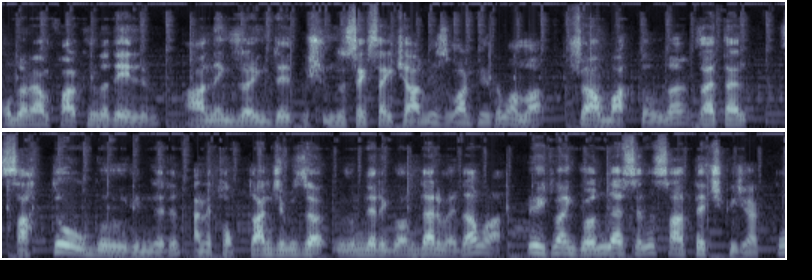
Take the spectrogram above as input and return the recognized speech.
o dönem farkında değilim. Ha ne güzel %70, %80 karımız var diyordum ama şu an baktığımda zaten sahte olduğu ürünlerin, hani toptancı bize ürünleri göndermedi ama büyük ihtimal gönderse de sahte çıkacaktı.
